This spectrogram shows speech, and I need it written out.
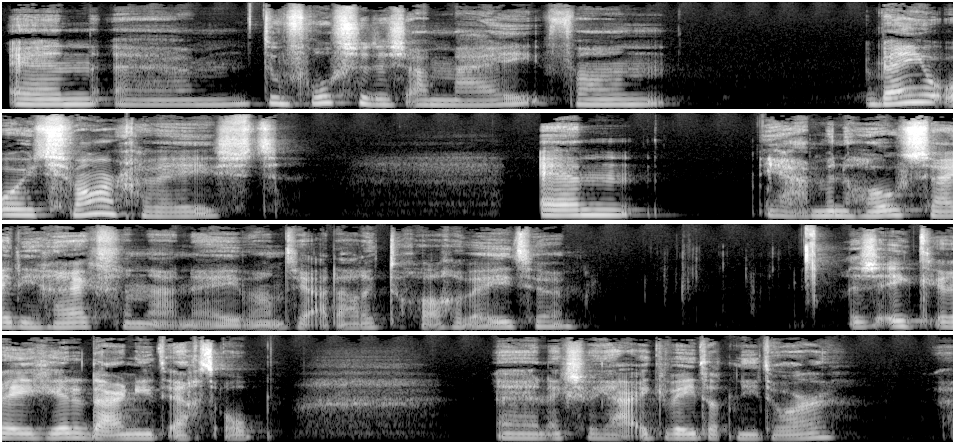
En um, toen vroeg ze dus aan mij van, ben je ooit zwanger geweest? En ja, mijn hoofd zei direct van, nou nee, want ja, dat had ik toch wel geweten. Dus ik reageerde daar niet echt op. En ik zei, ja, ik weet dat niet hoor. Uh,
